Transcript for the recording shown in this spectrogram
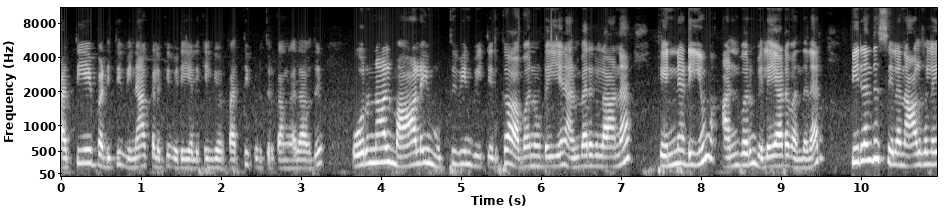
பத்தியை படித்து வினாக்களுக்கு விடையளிக்க இங்கே ஒரு பத்தி கொடுத்துருக்காங்க. அதாவது ஒரு நாள் மாலை முத்துவின் வீட்டிற்கு அவனுடைய நண்பர்களான கென்னடியும் அன்வரும் விளையாட வந்தனர். பிறந்து சில நாள்களே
